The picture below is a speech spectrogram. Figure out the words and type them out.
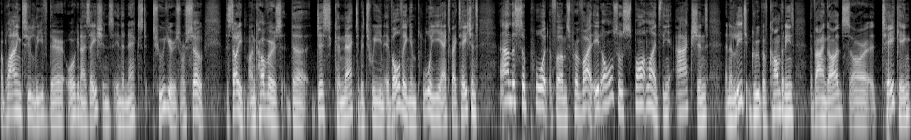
are planning to leave their organizations in the next two years or so. The study uncovers the disconnect between evolving employee expectations and the support firms provide. It also spotlights the actions an elite group of companies, the vanguards, are taking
